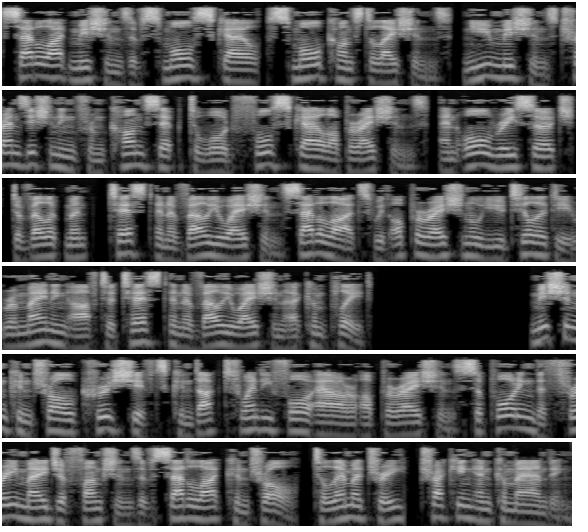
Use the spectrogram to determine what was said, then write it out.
satellite missions of small scale small constellations, new missions transitioning from concept toward full-scale operations, and all research, development, test and evaluation satellites with operational utility remaining after test and evaluation are complete. Mission Control crew shifts conduct 24-hour operations supporting the three major functions of satellite control, telemetry, tracking and commanding.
